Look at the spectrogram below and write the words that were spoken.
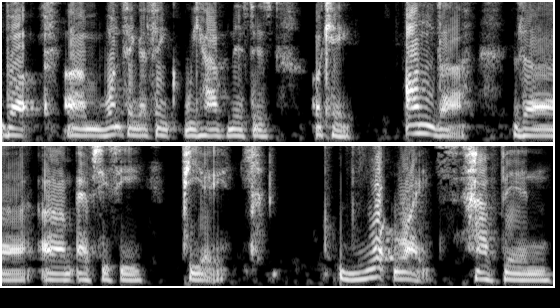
But um, one thing I think we have missed is okay under the um, FCC PA, what rights have been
